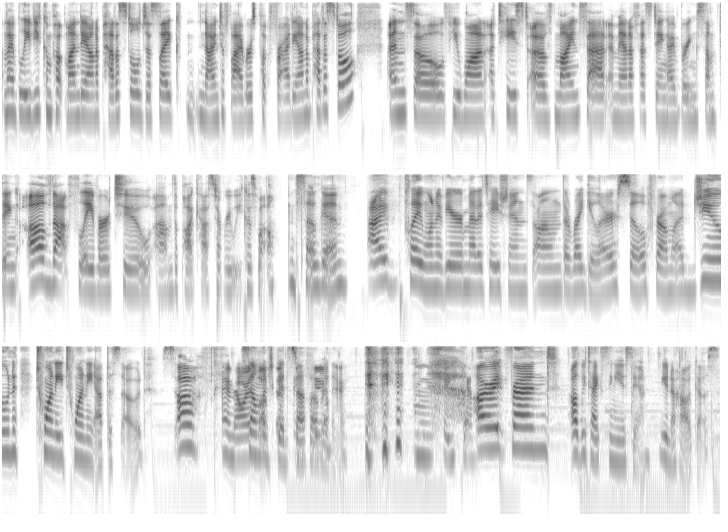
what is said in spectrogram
And i believe you can put monday on a pedestal just like nine to fivers put friday on a pedestal. And so, if you want a taste of mindset and manifesting, I bring something of that flavor to um, the podcast every week as well. It's so good. I play one of your meditations on the regular, still from a June 2020 episode. So, oh, I know. So I much good stuff you. over there. mm, thank you. All right, friend. I'll be texting you soon. You know how it goes.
